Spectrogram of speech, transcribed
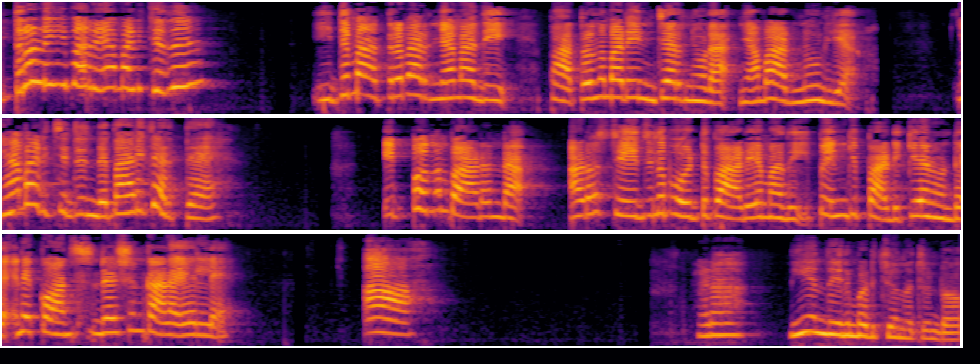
ഇത്രേ ഉള്ളൂ നീ പറയാൻ പഠിച്ചത്? ഇത് മാത്രം പറഞ്ഞാ മതി. പാട്ടൊന്നും പാടി എനിക്കറിഞ്ഞൂടാ. ഞാൻ പാടുന്നുമില്ല. ഞാൻ പഠിച്ചിട്ടുണ്ട്. പാടിത്തരട്ടെ? ഇപ്പൊ ഒന്നും പാടണ്ട. അവിടെ സ്റ്റേജിൽ പോയിട്ട് പാടിയാ മതി. ഇപ്പൊ എനിക്ക് പഠിക്കാനുണ്ട്. എന്റെ കോൺസെൻട്രേഷൻ കളയല്ലേ. ആ. എടാ, നീ എന്തേലും പഠിച്ചു വന്നിട്ടുണ്ടോ?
